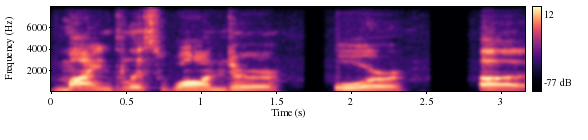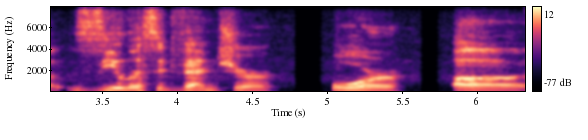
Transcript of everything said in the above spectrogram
mindless wander or uh, zealous adventure or uh,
